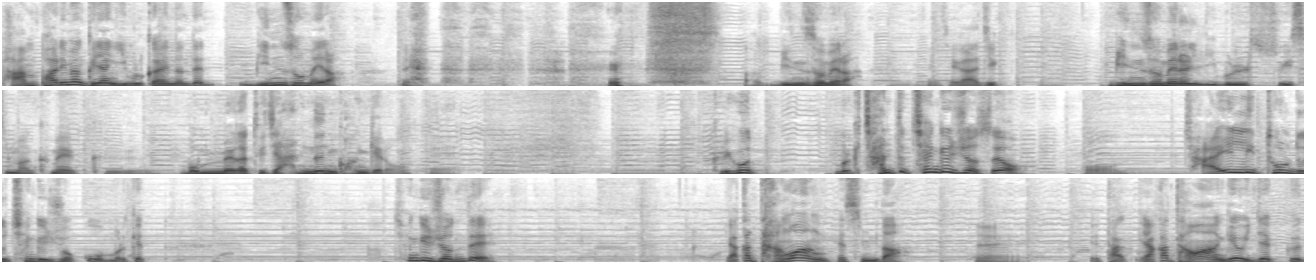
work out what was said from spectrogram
반팔이면 그냥 입을까 했는데 민소매라. 네. 민소매라. 제가 아직 민소매를 입을 수 있을 만큼의 그 몸매가 되지 않는 관계로. 네. 그리고 뭐 이렇게 잔뜩 챙겨주셨어요. 어, 자일리톨도 챙겨주셨고, 뭐 이렇게 챙겨주셨는데, 약간 당황했습니다. 예. 다, 약간 당황한 게요. 이제 그,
